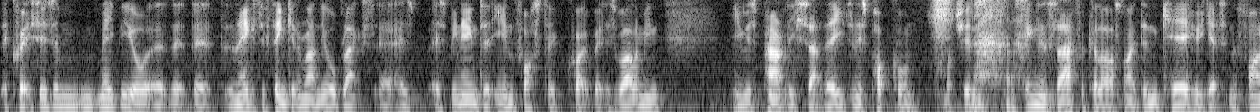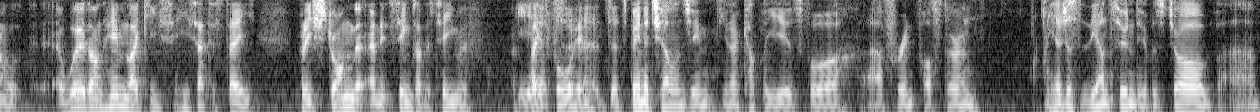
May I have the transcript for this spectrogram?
the criticism maybe or the, the, the, negative thinking around the All Blacks has has been aimed at Ian Foster quite a bit as well. I mean, he was apparently sat there eating his popcorn watching England South Africa last night. Didn't care who he gets in the final. A word on him, like he's he's had to stay pretty strong, and it seems like the team have, have yeah, played for him. It's, it's been a challenging, you know, couple of years for uh, for Ian Foster, and you know, just the uncertainty of his job. Um,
